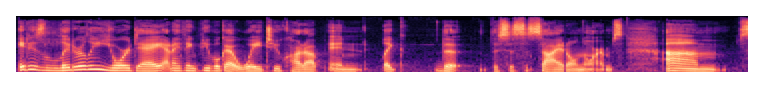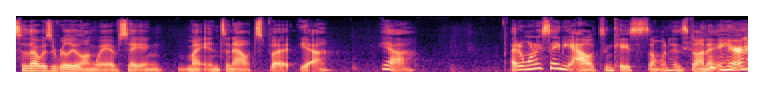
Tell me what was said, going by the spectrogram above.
it is literally your day. And I think people get way too caught up in like the the societal norms. Um, so that was a really long way of saying my ins and outs, but yeah. Yeah. I don't want to say any outs in case someone has done it here.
